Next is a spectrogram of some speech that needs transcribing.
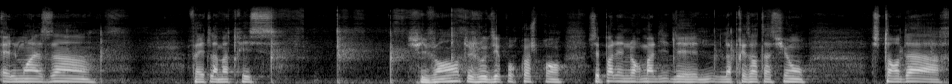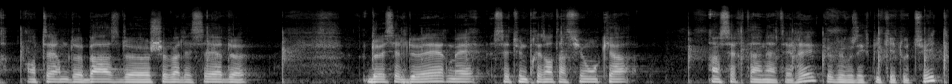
L-1 va être la matrice suivante. Je vais vous dire pourquoi je prends. Ce n'est pas la présentation standard en termes de base de cheval essai de, de SL2R, mais c'est une présentation qui a un certain intérêt que je vais vous expliquer tout de suite.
